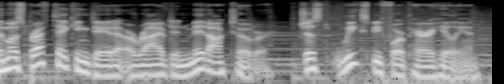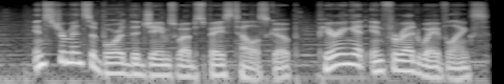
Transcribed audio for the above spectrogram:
The most breathtaking data arrived in mid-October, just weeks before perihelion. Instruments aboard the James Webb Space Telescope, peering at infrared wavelengths,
